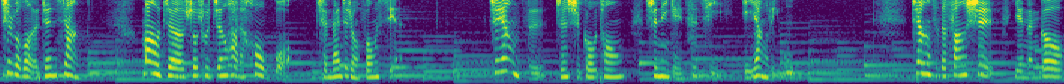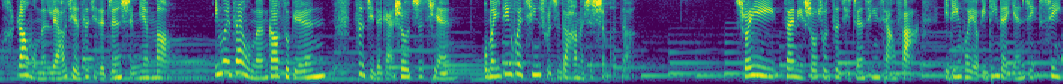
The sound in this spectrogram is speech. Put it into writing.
赤裸裸的真相，冒着说出真话的后果，承担这种风险。这样子真实沟通是你给自己一样礼物。这样子的方式也能够让我们了解自己的真实面貌，因为在我们告诉别人自己的感受之前，我们一定会清楚知道他们是什么的。所以在你说出自己真心想法，一定会有一定的严谨性。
